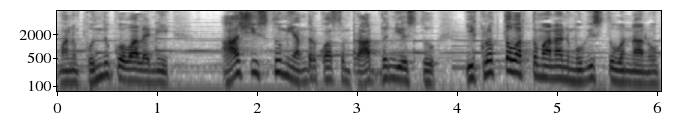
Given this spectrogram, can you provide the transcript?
మనం పొందుకోవాలని ఆశిస్తూ మీ అందరి కోసం ప్రార్థన చేస్తూ ఈ క్లుప్త వర్తమానాన్ని ముగిస్తూ ఉన్నాను.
